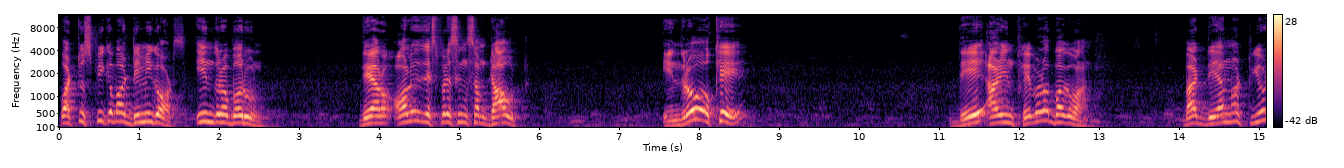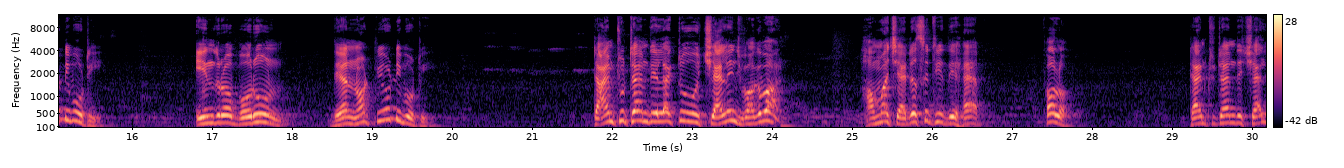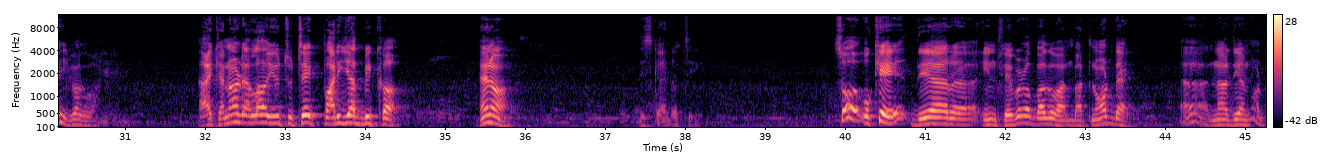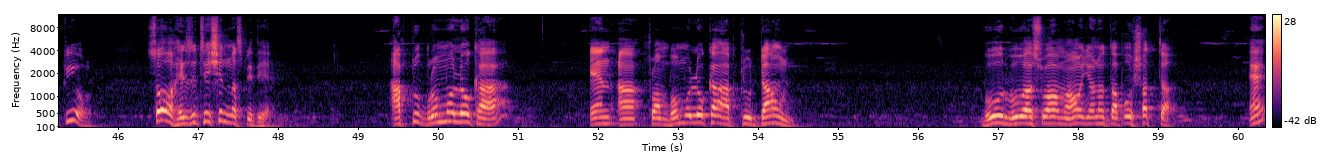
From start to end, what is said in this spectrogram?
what to speak about demigods, Indra, Varun, they are always expressing some doubt. Indra, okay, they are in favor of Bhagavan, but they are not pure devotee. Indra, Varun, they are not pure devotee. Time to time they like to challenge Bhagavan. How much audacity they have. Follow. Time to time they challenge Bhagavan. I cannot allow you to take Parijat Bhikkha. You know, this kind of thing. So, okay, they are uh, in favor of Bhagavan, but not that. Uh, no, they are not pure. So, hesitation must be there. Up to Brahma Loka, and uh, from Brahma Loka up to down, Bhur Swa Mahajano Tapo Satta. Eh?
